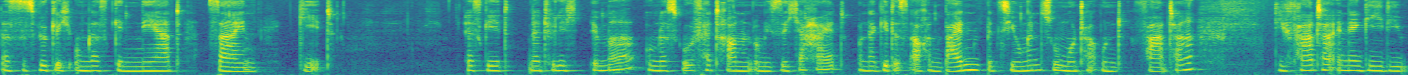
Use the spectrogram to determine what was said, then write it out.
dass es wirklich um das Genährtsein geht. Es geht natürlich immer um das Urvertrauen und um die Sicherheit. Und da geht es auch in beiden Beziehungen zu Mutter und Vater. Die Vaterenergie, die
